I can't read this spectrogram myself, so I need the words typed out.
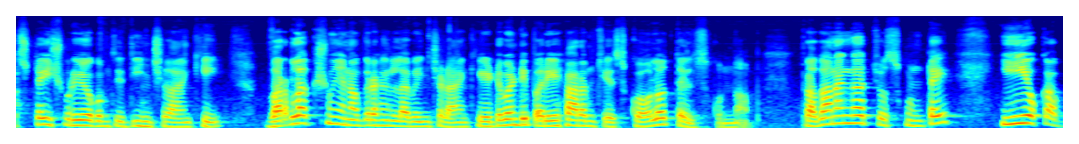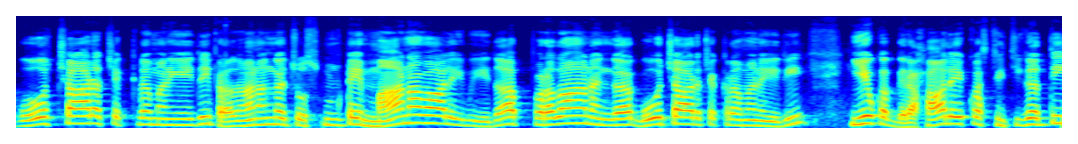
అష్టైశ్వర్యోగం సిద్ధించడానికి వరలక్ష్మి అనుగ్రహం లభించడానికి ఎటువంటి పరిహారం చేసుకోవాలో తెలుసుకుందాం. ప్రధానంగా చూసుకుంటే ఈ యొక్క గోచార చక్రం అనేది ప్రధానంగా చూసుకుంటే మానవాళి మీద ప్రధానంగా గోచార చక్రం అనేది ఈ యొక్క గ్రహాల యొక్క స్థితిగతి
